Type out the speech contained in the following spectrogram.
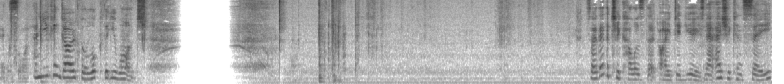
Excellent. And you can go for the look that you want So they're the two colours that I did use. Now as you can see,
